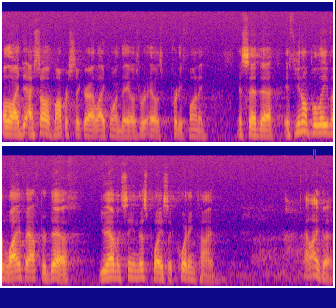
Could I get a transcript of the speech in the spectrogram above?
Although I, did, I saw a bumper sticker I liked one day. It was, it was pretty funny. It said, uh, if you don't believe in life after death, you haven't seen this place at quitting time. I like that.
